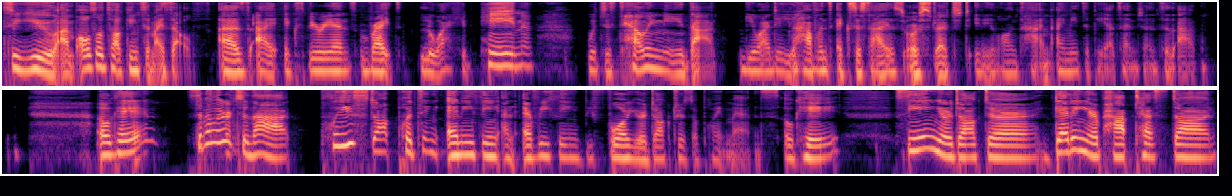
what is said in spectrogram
to you. I'm also talking to myself as I experience right lower hip pain, which is telling me that Yewande, you haven't exercised or stretched in a long time. I need to pay attention to that. Okay. Similar to that, please stop putting anything and everything before your doctor's appointments. Okay. Seeing your doctor, getting your pap test done,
